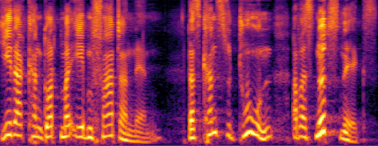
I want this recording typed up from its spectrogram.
Jeder kann Gott mal eben Vater nennen. Das kannst du tun, aber es nützt nichts.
